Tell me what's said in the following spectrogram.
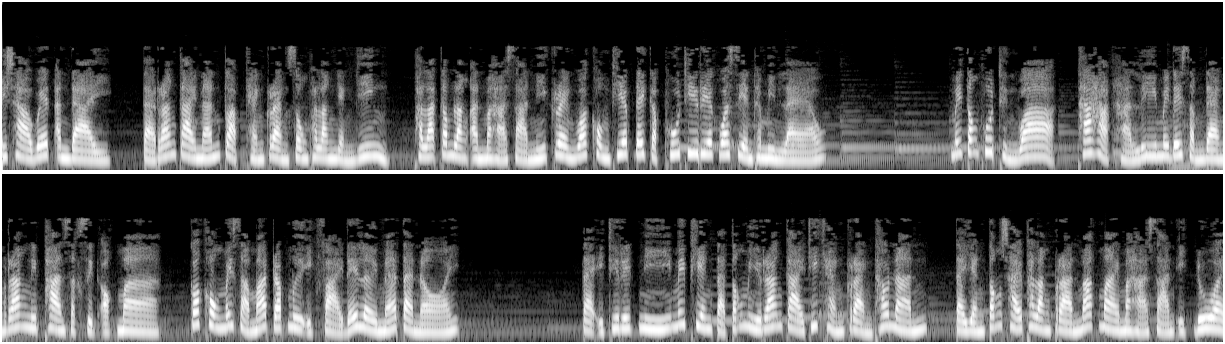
วิชาเวทอันใด แต่ร่างกายนั้นกลับแข็งแกร่งทรงพลังอย่างยิ่ง พละกำลังอันมหาศาลนี้เกรงว่าคงเทียบได้กับผู้ที่เรียกว่าเซียนทมินแล้วไม่ต้องพูดถึงว่า ถ้าหากหาลี่ไม่ได้สำแดงร่างนิพพานศักดิ์สิทธิ์ออกมา ก็คงไม่สามารถรับมืออีกฝ่ายได้เลยแม้แต่น้อย แต่อิทธิฤทธิ์นี้ไม่เพียงแต่ต้องมีร่างกายที่แข็งแกร่งเท่านั้น แต่ยังต้องใช้พลังปราณมากมายมหาศาลอีกด้วย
